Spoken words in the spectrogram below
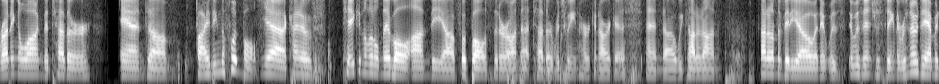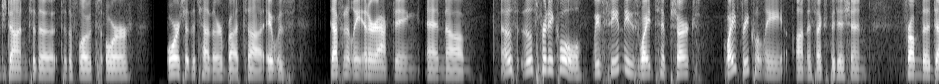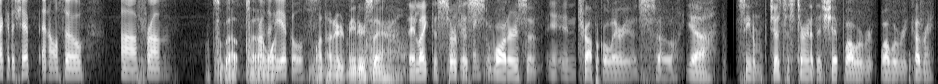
running along the tether, and um, Biting the footballs. yeah, kind of taking a little nibble on the uh, footballs that are on that tether between Herc and Argus, and uh, we caught it on caught it on the video, and it was it was interesting. There was no damage done to the to the floats or or to the tether, but uh, it was definitely interacting, and um, it was it was pretty cool. We've seen these white tip sharks quite frequently on this expedition, from the deck of the ship and also uh, from It's about uh, from the one, vehicles. 100 meters there. They like the surface thank waters uh, in, in tropical areas. So yeah, I've seen them just astern of the ship while we're re- while we're recovering.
